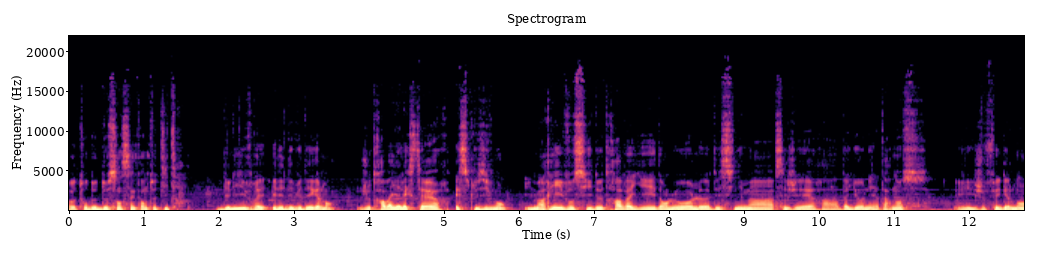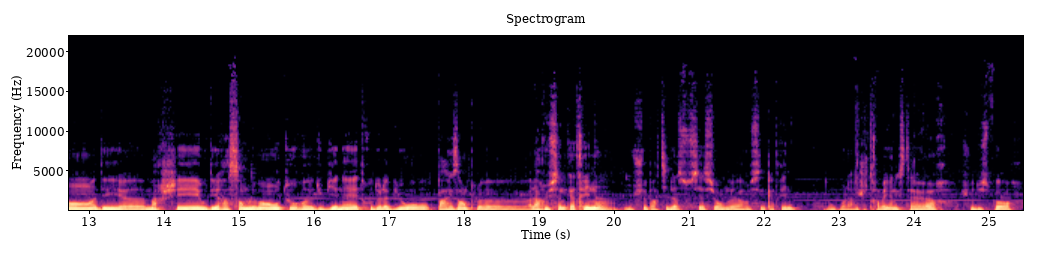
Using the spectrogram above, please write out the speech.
autour de 250 titres, des livres et des DVD également. Je travaille à l'extérieur exclusivement. Il m'arrive aussi de travailler dans le hall des cinémas CGR à Bayonne et à Tarnos. Et je fais également des euh, marchés ou des rassemblements autour euh, du bien-être ou de la bio. Par exemple, euh, à la rue Sainte-Catherine. Je fais partie de l'association de la rue Sainte-Catherine. Donc voilà, je travaille à l'extérieur, je fais du sport.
